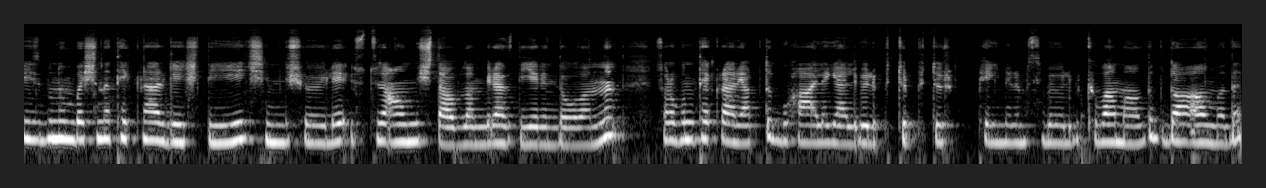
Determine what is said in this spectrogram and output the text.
Biz bunun başına tekrar geçtik. Şimdi şöyle üstüne almıştı ablam biraz diğerinde olanın. Sonra bunu tekrar yaptı. Bu hale geldi. Böyle pütür pütür peynirimsi böyle bir kıvam aldı. Bu daha almadı.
